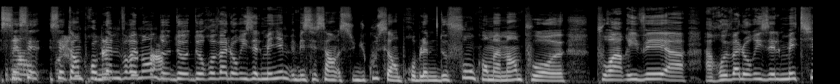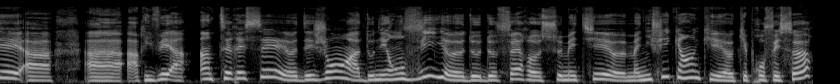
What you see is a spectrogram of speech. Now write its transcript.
C'est un problème vraiment de, de, revaloriser le métier, mais c'est du coup c'est un problème de fond quand même hein, pour euh, pour arriver à, à, revaloriser le métier, à, à, arriver à intéresser euh, des gens, à donner envie euh, de, de faire ce métier magnifique hein, qui, est, qui est professeur.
